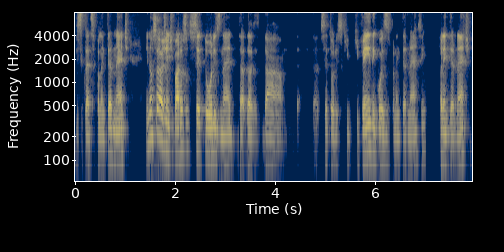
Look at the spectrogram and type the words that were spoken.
bicicletas pela internet, e não só a gente, vários outros setores, né, da, da, da setores que, que vendem coisas pela internet, pela internet,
